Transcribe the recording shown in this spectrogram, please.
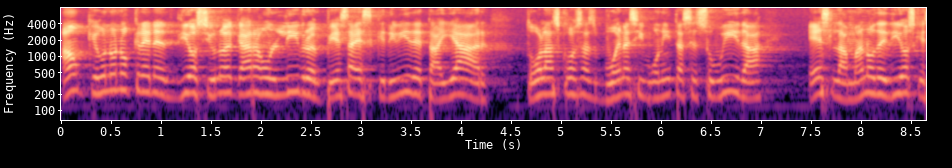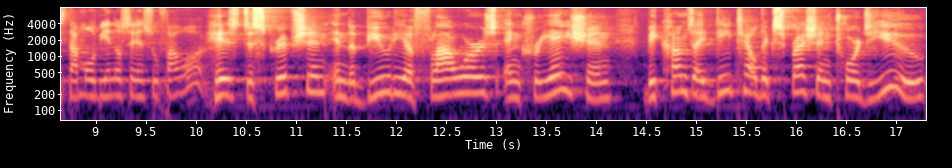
aunque uno no cree en Dios, si uno agarra un libro, empieza a escribir, detallar todas las cosas buenas y bonitas en su vida, es la mano de Dios que está moviéndose en su favor. His description in the beauty of flowers and creation becomes a detailed expression towards you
